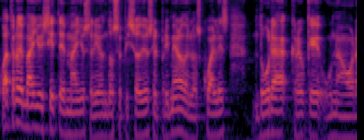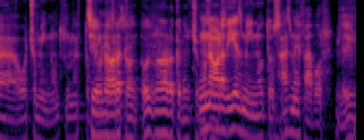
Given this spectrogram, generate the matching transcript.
4 de mayo y 7 de mayo salieron dos episodios, el primero de los cuales dura creo que una hora ocho minutos. Una Sí, una hora así. con, una hora con ocho Una hora diez minutos, hazme favor. Eh,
